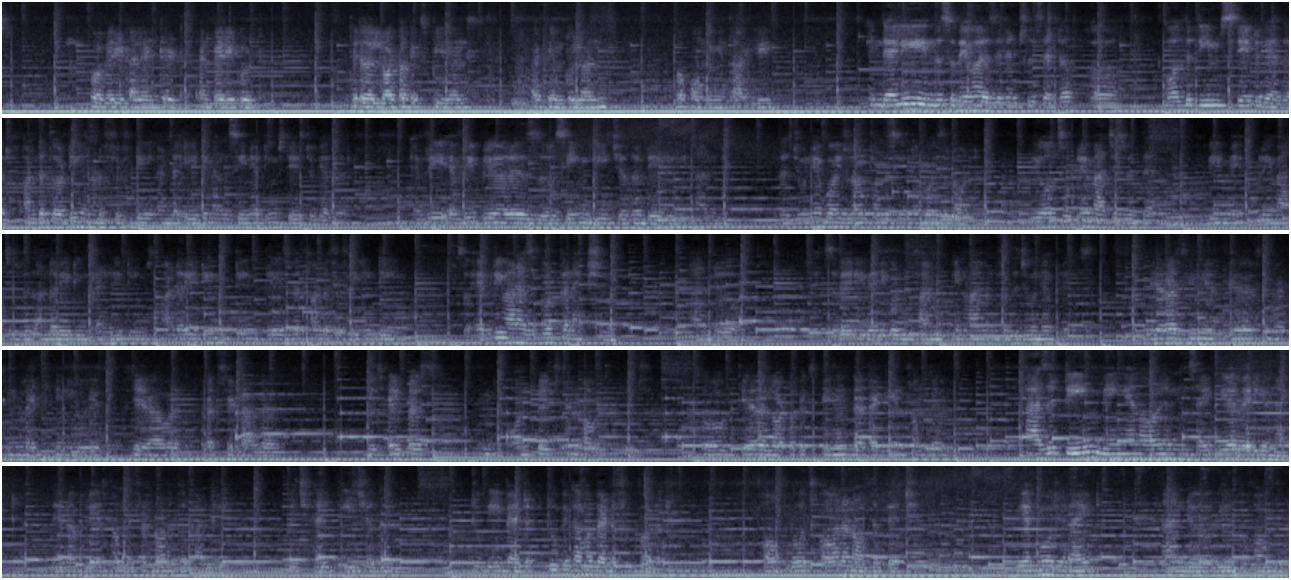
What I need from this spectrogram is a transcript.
who are very talented and very good. There is a lot of experience I came to learn performing in the League. In Delhi, in the Sudeva residential setup, uh, all the teams stay together. Under 13, under 15, under 18, and the senior team stays together. Every every player is uh, seeing each other daily, and the junior boys learn from the senior boys a lot. We also play matches with them. We may play matches with under 18 everyone has a good connection, and uh, it's a very very good environment for the junior players. There are senior players in our team like Kean Lewis, Jay Rawat, Rakshit Dagar, which help us on pitch and off the pitch. So there are a lot of experience that I gained from them. As a team, being an all Indian side, we are very united. There are players from different parts of the country which help each other to be better, to become a better footballer, both on and off the pitch. We are more united and uh, we will perform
